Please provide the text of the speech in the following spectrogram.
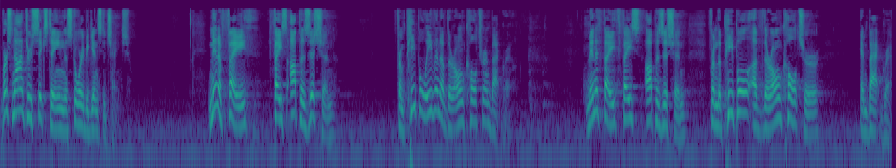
Verse 9 through 16, the story begins to change. Men of faith face opposition from people even of their own culture and background. Men of faith face opposition from the people of their own culture and background.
